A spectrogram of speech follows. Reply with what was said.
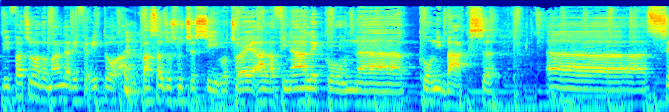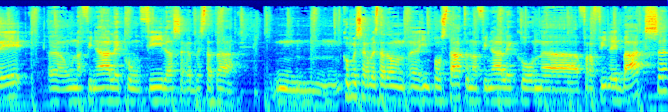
vi faccio, una domanda riferito al passaggio successivo, cioè alla finale con, uh, con i Bucks. Uh, se uh, una finale con fila sarebbe stata Mm, come sarebbe stata un, eh, impostata una finale con uh, fra fila e Bucks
